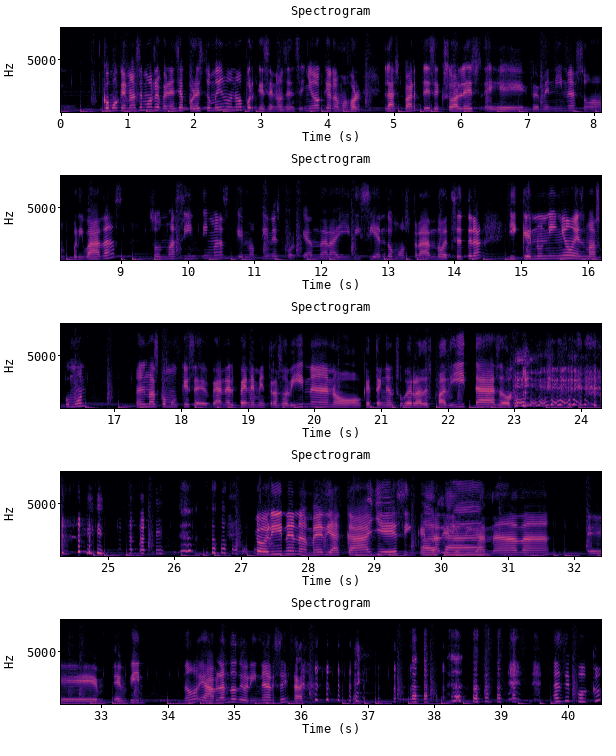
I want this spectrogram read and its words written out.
como que no hacemos referencia por esto mismo, ¿no? Porque se nos enseñó que a lo mejor las partes sexuales eh, femeninas son privadas son más íntimas, que no tienes por qué andar ahí diciendo, mostrando, etcétera, y que en un niño es más común. Es más común que se vean el pene mientras orinan o que tengan su guerra de espaditas o que orinen a media calle sin que nadie les diga nada. Eh, en fin, ¿no? Hablando de orinarse. Hace poco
